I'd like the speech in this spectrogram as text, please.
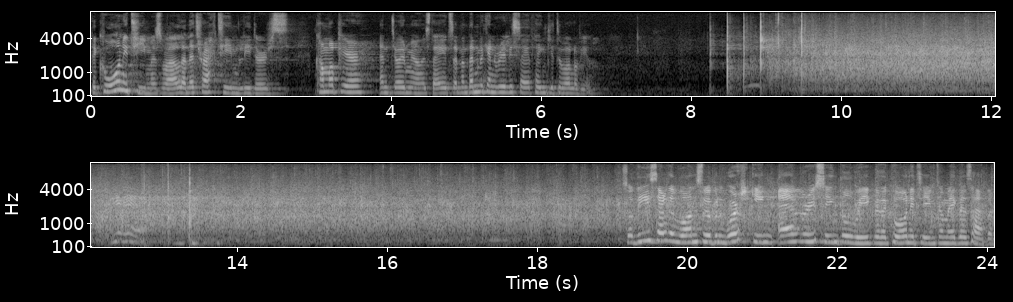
the Kuoni team as well, and the track team leaders come up here and join me on the stage, and then we can really say thank you to all of you. So these are the ones who have been working every single week with the Kuoni team to make this happen.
